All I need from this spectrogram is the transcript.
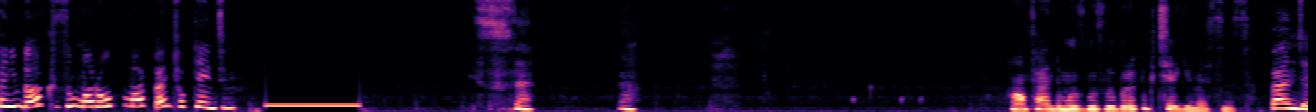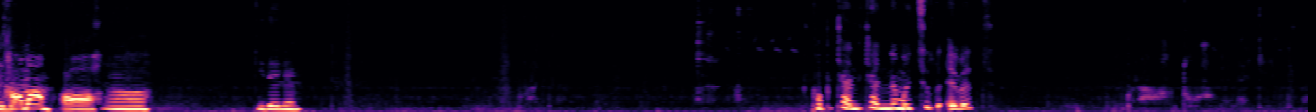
Benim daha kızım var, oğlum var. Ben çok gencim. Sus sen. Hanımefendi mızmızlığı bırakıp içeri girmezsiniz. Bence de. Tamam. Ah. Aa, gidelim. Kapı kendi kendine mi açıldı? Evet. Bırak dur. Nereye gitme.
